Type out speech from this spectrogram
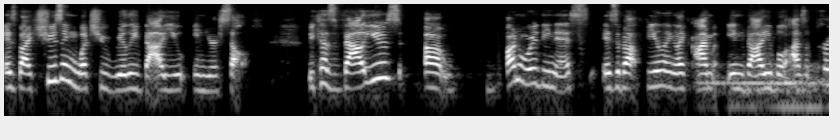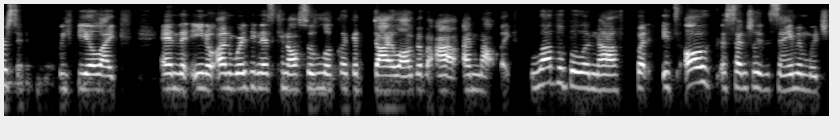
is by choosing what you really value in yourself. Because values, uh, unworthiness is about feeling like I'm invaluable as a person. We feel like, and you know, unworthiness can also look like a dialogue of uh, I'm not like lovable enough, but it's all essentially the same in which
